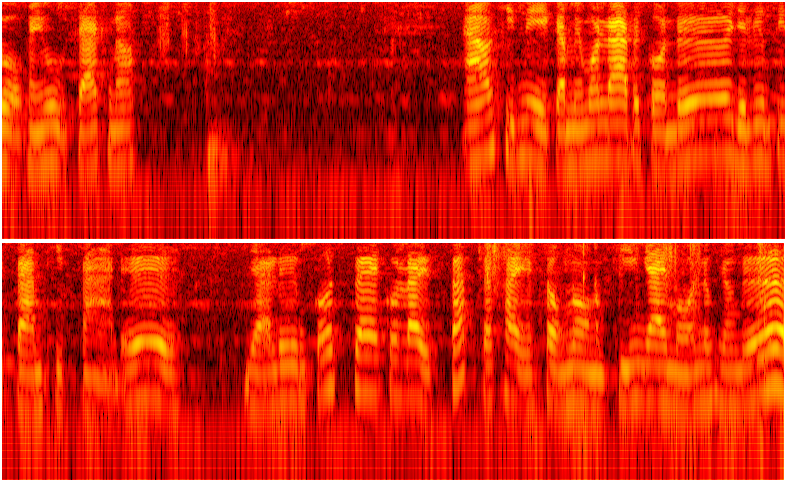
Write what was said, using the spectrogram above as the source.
บอกให้รู้จักเนาะเอาคลิปนี้กับเมมอนลาไปก่อนเด้ออย่าลืมติดตามคลิปหน้าเด้อ อย่าลืมกดแชร์กดไลค์ซับจะไข่ส่องน้องน้ำพิงยายหมอนน้ำเพียงเด้อ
